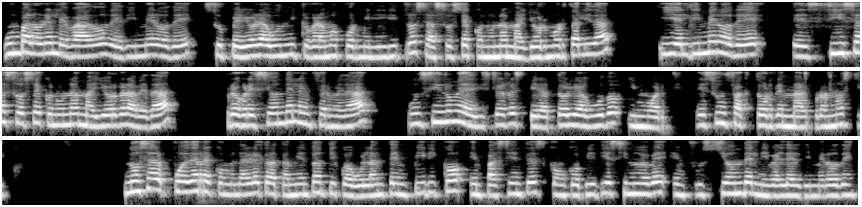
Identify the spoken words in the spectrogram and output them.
Un valor elevado de dímero D superior a un microgramo por mililitro se asocia con una mayor mortalidad y el dímero D eh, sí se asocia con una mayor gravedad, progresión de la enfermedad, un síndrome de distrés respiratorio agudo y muerte. Es un factor de mal pronóstico. No se puede recomendar el tratamiento anticoagulante empírico en pacientes con COVID-19 en función del nivel del dímero D.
